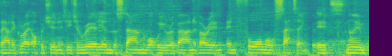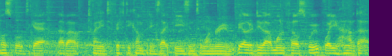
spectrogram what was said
they had a great opportunity to really understand what we were about in a very informal setting. It's nigh impossible to get about 20 to 50 companies like these into one room. Be able to do that in one fell swoop where you have that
